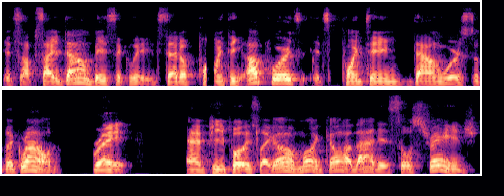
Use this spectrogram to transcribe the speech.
it's upside down basically. Instead of pointing upwards, it's pointing downwards to the ground. Right. And people, it's like, oh my god, that is so strange.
